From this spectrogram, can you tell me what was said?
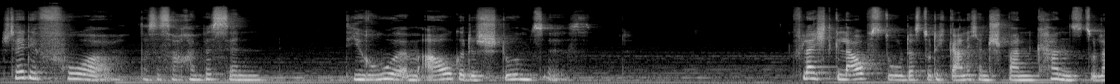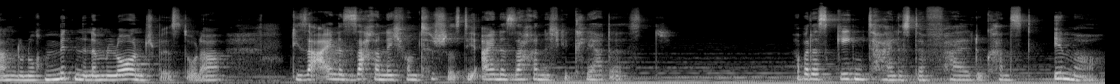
Stell dir vor, dass es auch ein bisschen die Ruhe im Auge des Sturms ist. Vielleicht glaubst du, dass du dich gar nicht entspannen kannst, solange du noch mitten in einem Launch bist oder diese eine Sache nicht vom Tisch ist, die eine Sache nicht geklärt ist. Aber das Gegenteil ist der Fall. Du kannst immer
